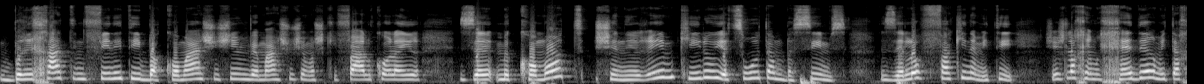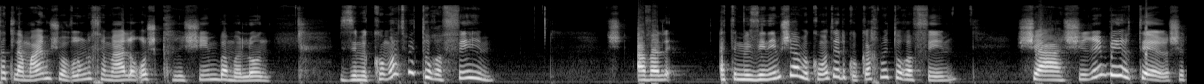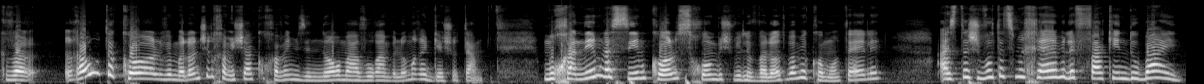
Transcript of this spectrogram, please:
הבריכת infinity בקומה ה-60 ומשהו שמשקיפה על כל העיר. זה מקומות שנראים כאילו יצרו אותם בסימס. זה לא fucking אמיתי. שיש לכם חדר מתחת למים שעוברים לכם מעל הראש כרישים במלון. זה מקומות מטורפים. אבל אתם מבינים שהמקומות האלה כל כך מטורפים, שהעשירים ביותר, שכבר ראו את הכל, ומלון של חמישה כוכבים זה נורמה עבורם ולא מרגש אותם, מוכנים לשים כל סכום בשביל לבלות במקומות האלה? אז תשוו את עצמכם לפאקינג דובאי.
